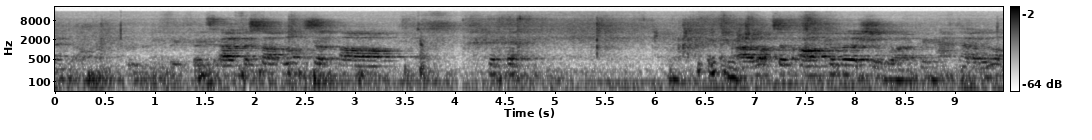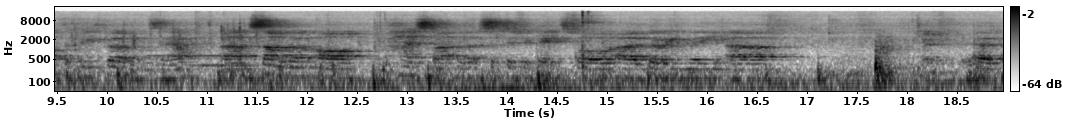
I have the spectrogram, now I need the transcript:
And. Uh, for start, lots of our uh, lots of our commercial work. We have to have a lot of these permits now. Um, some of them are PASMA uh, certificates for uh, doing the uh, uh,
